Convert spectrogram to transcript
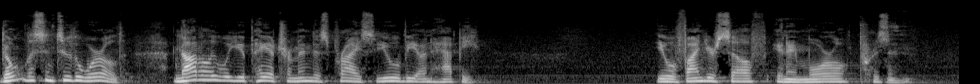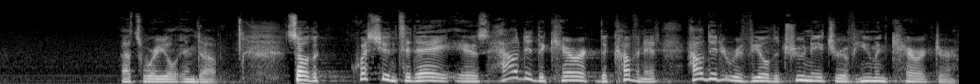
Don't listen to the world. Not only will you pay a tremendous price, you will be unhappy. You will find yourself in a moral prison. That's where you'll end up. So the question today is how did the, char- the covenant, how did it reveal the true nature of human character?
